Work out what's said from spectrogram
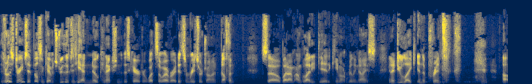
it's really strange that Bill Sienkiewicz drew this because he had no connection to this character whatsoever. I did some research on it, nothing. So, but I'm, I'm glad he did. It came out really nice, and I do like in the print. uh,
